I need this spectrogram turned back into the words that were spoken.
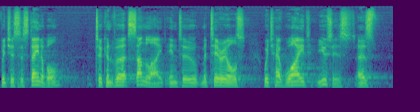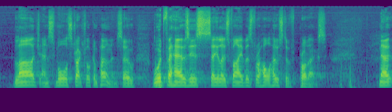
which is sustainable to convert sunlight into materials which have wide uses as large and small structural components. So, wood for houses, cellulose fibers for a whole host of products. Now,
